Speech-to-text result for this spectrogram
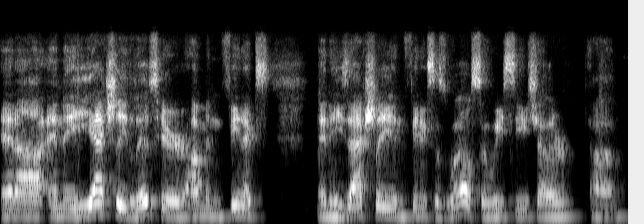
And uh and he actually lives here. I'm in phoenix and he's actually in phoenix as well. So we see each other um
